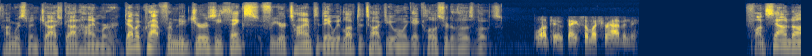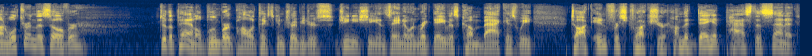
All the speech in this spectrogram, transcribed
Congressman Josh Gottheimer, Democrat from New Jersey, thanks for your time today. We'd love to talk to you when we get closer to those votes. Love to. Thanks so much for having me. On Sound On, we'll turn this over to the panel. Bloomberg Politics contributors Jeannie Sheehan Zaino and Rick Davis come back as we talk infrastructure on the day it passed the Senate.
